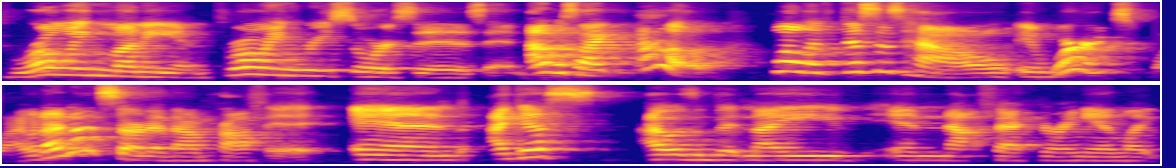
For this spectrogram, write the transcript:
throwing money and throwing resources. And I was like, oh, well, if this is how it works, why would I not start a nonprofit? And I guess I was a bit naive in not factoring in like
